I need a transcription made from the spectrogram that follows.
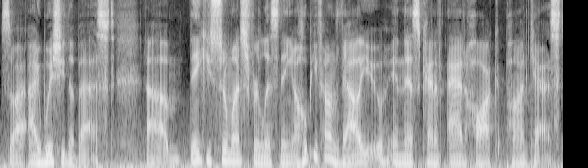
So I, I, wish you the best. Um, thank you so much for listening. I hope you found value in this kind of ad hoc podcast.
